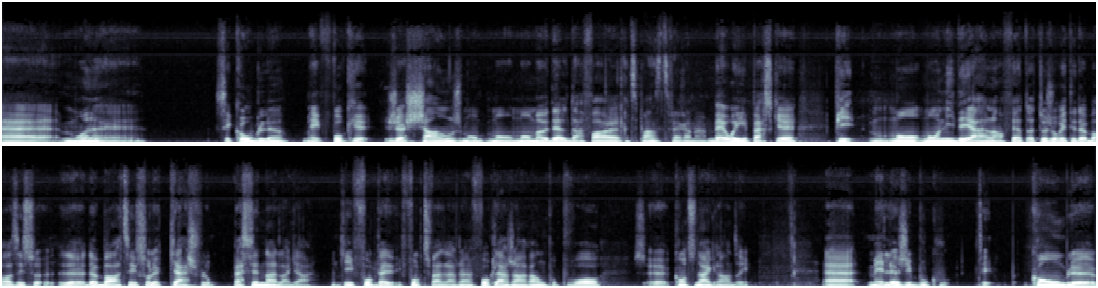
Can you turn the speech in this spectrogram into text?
euh, moi, c'est cool, là, mais il faut que je change mon, mon- mon modèle d'affaires Que tu penses différemment. ben oui, parce que. Puis mon, mon idéal, en fait, a toujours été de, baser sur- de, de bâtir sur le cash flow. Parce que c'est le nerf de la guerre. Il, faut que faut que tu fasses de l'argent. Il faut que l'argent rentre pour pouvoir euh, continuer à grandir. Euh, mais là, j'ai beaucoup. Comble,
